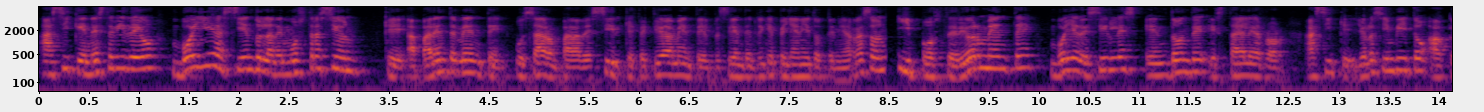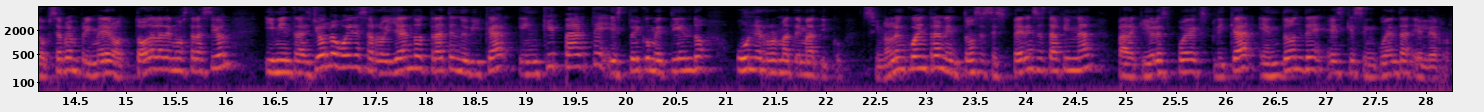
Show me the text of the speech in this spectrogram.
Así que en este video voy a ir haciendo la demostración que aparentemente usaron para decir que efectivamente el presidente Enrique Peña Nieto tenía razón y posteriormente voy a decirles en dónde está el error. Así que yo los invito a que observen primero toda la demostración y mientras yo lo voy desarrollando traten de ubicar en qué parte estoy cometiendo un error matemático. Si no lo encuentran, entonces espérense hasta el final para que yo les pueda explicar en dónde es que se encuentra el error.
